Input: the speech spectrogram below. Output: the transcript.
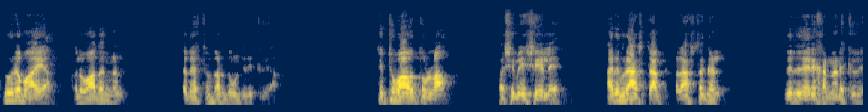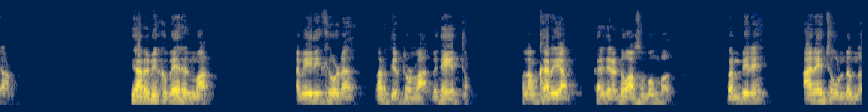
ക്രൂരമായ കൊലപാതകങ്ങൾ യഥേഷ്ടം നടന്നുകൊണ്ടിരിക്കുകയാണ്. ചുറ്റുഭാഗത്തുള്ള പശ്ചിമേഷ്യയിലെ അരബ് രാഷ്ട്ര രാഷ്ട്രങ്ങൾ ഇതിന് നേരെ കണ്ണടയ്ക്കുകയാണ്. ഈ അറബി കുബേരന്മാർ അമേരിക്കയോട് നടത്തിയിട്ടുള്ള വിധേയത്വം. നമുക്കറിയാം കഴിഞ്ഞ രണ്ടു മാസം മുമ്പ് ട്രംപിനെ ആനയിച്ചു കൊണ്ടുവന്ന്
